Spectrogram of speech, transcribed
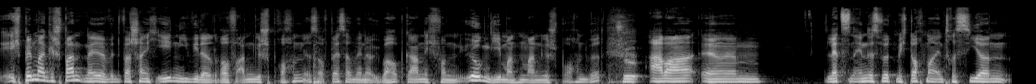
ich bin mal gespannt, ne, er wird wahrscheinlich eh nie wieder drauf angesprochen. Ist auch besser, wenn er überhaupt gar nicht von irgendjemandem angesprochen wird. True. Aber ähm, letzten Endes wird mich doch mal interessieren,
